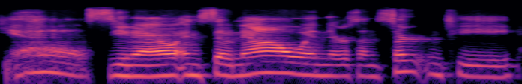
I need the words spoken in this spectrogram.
yes, you know, and so now when there's uncertainty,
